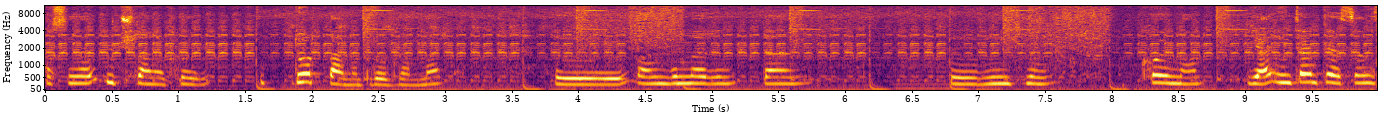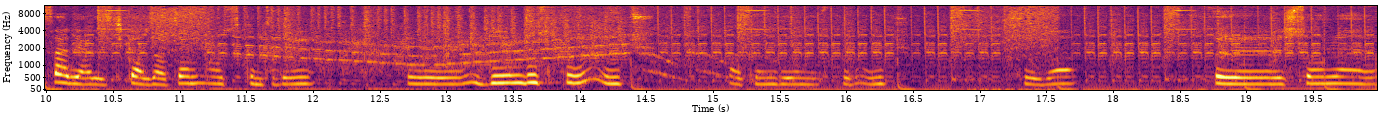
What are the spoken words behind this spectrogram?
Aslında üç tane program, dört tane program var. Ee, ama bunların ben e, linkini koymam. Ya internet yazsanız her yerde çıkar zaten o sıkıntı değil. E, Game Booster 3 Bakın Game Booster 3 Şurada e, Sonra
